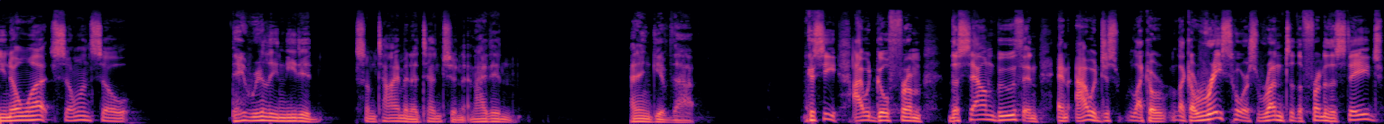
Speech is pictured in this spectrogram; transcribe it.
You know what? So and so, they really needed some time and attention, and I didn't. I didn't give that. Because see, I would go from the sound booth and and I would just like a like a racehorse run to the front of the stage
